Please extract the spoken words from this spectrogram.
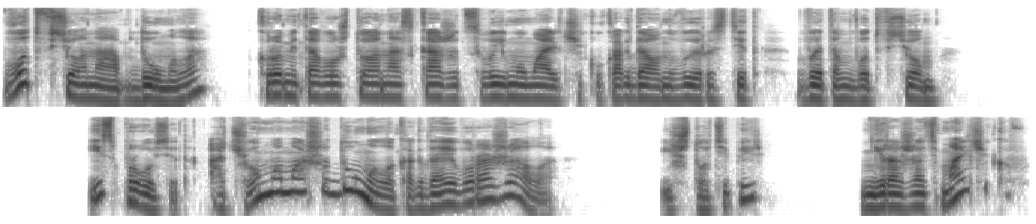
Вот все она обдумала, кроме того, что она скажет своему мальчику, когда он вырастет в этом вот всем, и спросит, о чем мамаша думала, когда его рожала. И что теперь? Не рожать мальчиков?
